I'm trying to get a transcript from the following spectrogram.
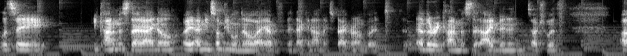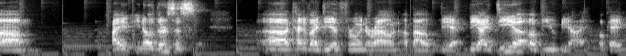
let's say economists that I know, I, I, mean, some people know I have an economics background, but other economists that I've been in touch with, um, I, you know, there's this uh, kind of idea throwing around about the the idea of UBI, okay,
